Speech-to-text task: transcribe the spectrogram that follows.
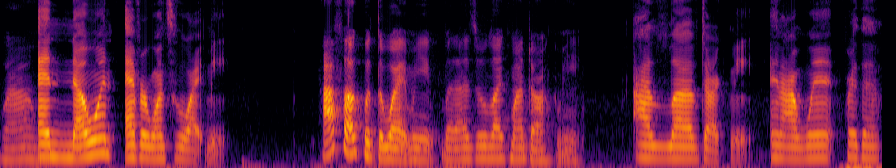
Wow. And no one ever wants the white meat. I fuck with the white meat, but I do like my dark meat. I love dark meat. And I went for the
